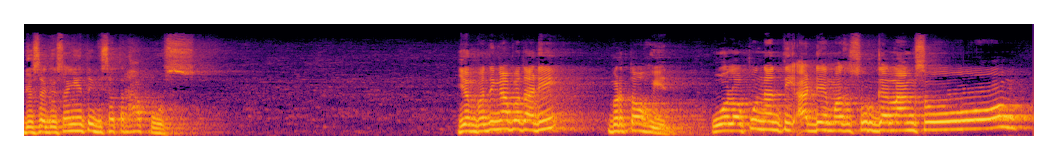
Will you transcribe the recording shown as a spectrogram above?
Dosa-dosanya itu bisa terhapus. Yang penting apa tadi? Bertauhid. Walaupun nanti ada yang masuk surga langsung,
